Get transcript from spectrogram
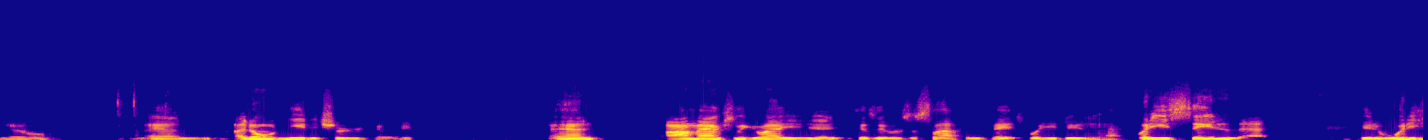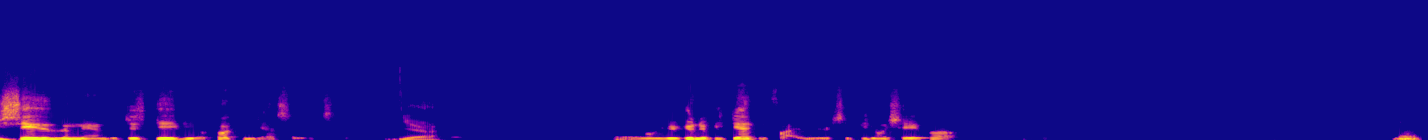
you know. And I don't need a sugar sugarcoated. And I'm actually glad you did because it was a slap in the face. What do you do to Mhm. that? What do you say to that? You know, what do you say to the man that just gave you a fucking death sentence? Yeah. Well, you're going to be dead in five years if you don't shape up. All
